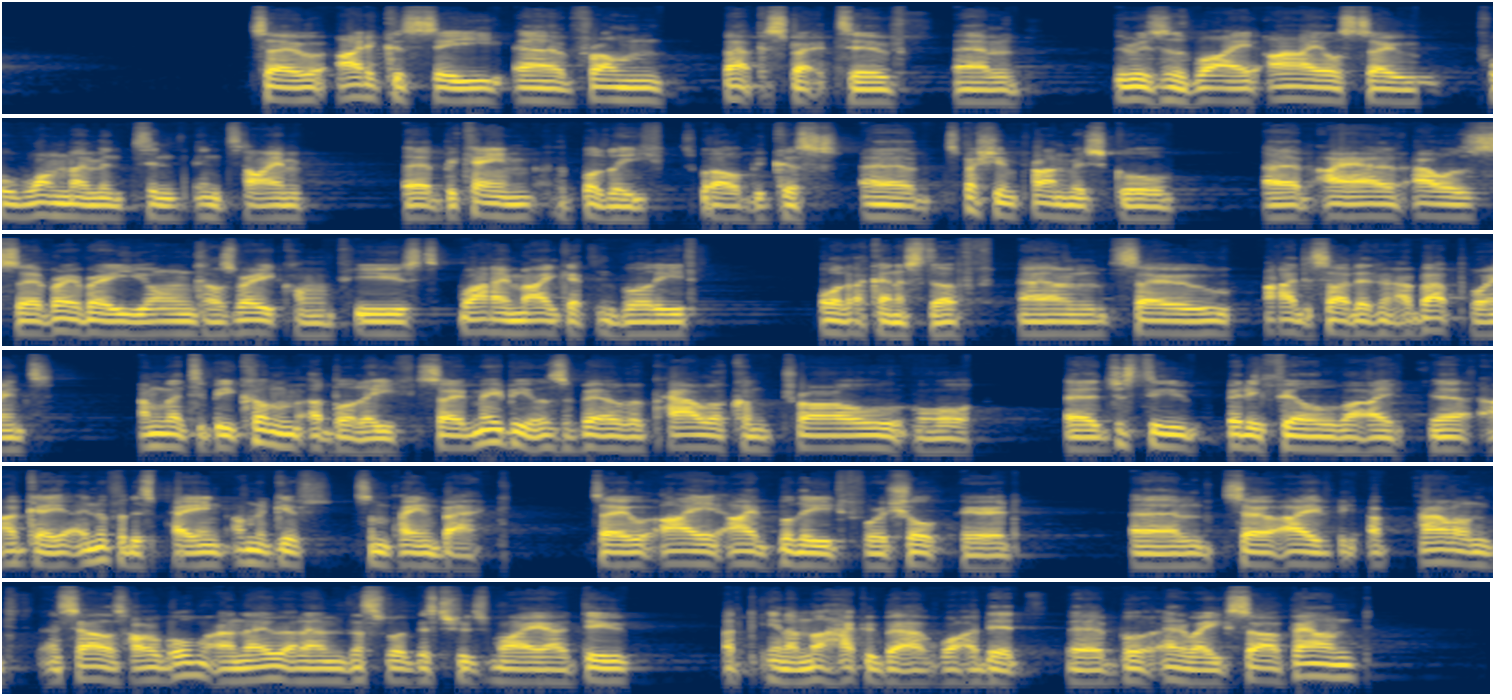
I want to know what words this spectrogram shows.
So I could see uh, from that perspective um, the reasons why I also, for one moment in, in time, uh, became a bully as well, because uh, especially in primary school, uh, I I was uh, very very young. I was very confused. Why am I getting bullied? All that kind of stuff. Um, so I decided at that point I'm going to become a bully. So maybe it was a bit of a power control or uh, just to really feel like, uh, okay, enough of this pain. I'm going to give some pain back. So I, I bullied for a short period. Um, so I, I found it sounds horrible, I know, and um, that's what this is why I do. You know, I'm not happy about what I did. Uh, but anyway, so I found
